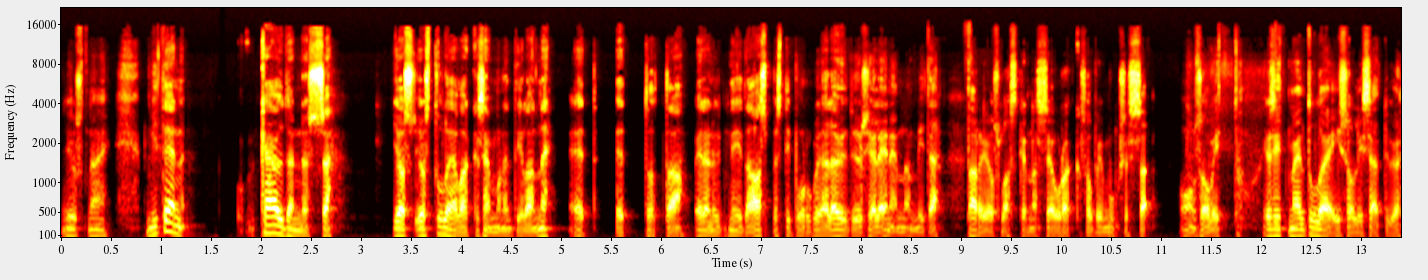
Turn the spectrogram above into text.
Just näin. Miten käytännössä, jos, jos tulee vaikka semmoinen tilanne, että et tota, meillä nyt niitä asbestipurkuja löytyy siellä enemmän, mitä tarjouslaskennassa ja urakkasopimuksessa on sovittu. Ja sitten meillä tulee iso lisätyö,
